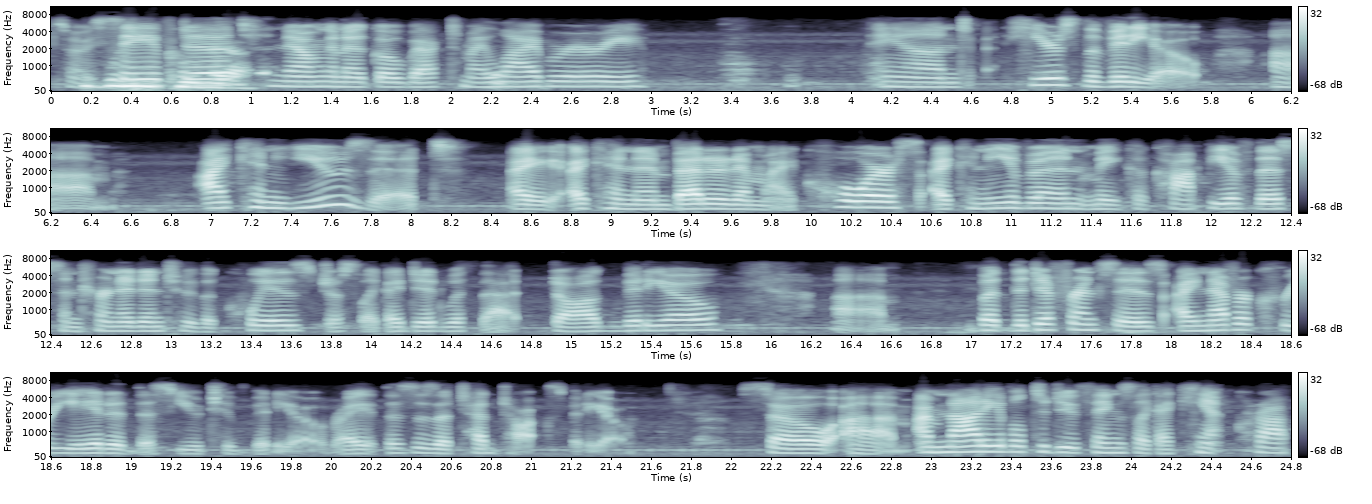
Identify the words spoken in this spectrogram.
so I saved it. Now I'm going to go back to my library. And here's the video. Um, I can use it. I, I can embed it in my course. I can even make a copy of this and turn it into the quiz, just like I did with that dog video. Um, but the difference is I never created this YouTube video, right? This is a TED Talks video. So um, I'm not able to do things like I can't crop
